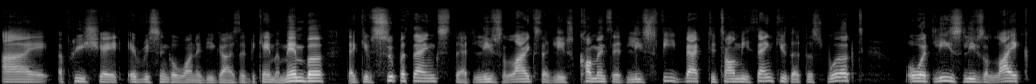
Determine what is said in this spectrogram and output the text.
I appreciate every single one of you guys that became a member, that gives super thanks, that leaves likes, that leaves comments, that leaves feedback to tell me thank you that this worked, or at least leaves a like,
